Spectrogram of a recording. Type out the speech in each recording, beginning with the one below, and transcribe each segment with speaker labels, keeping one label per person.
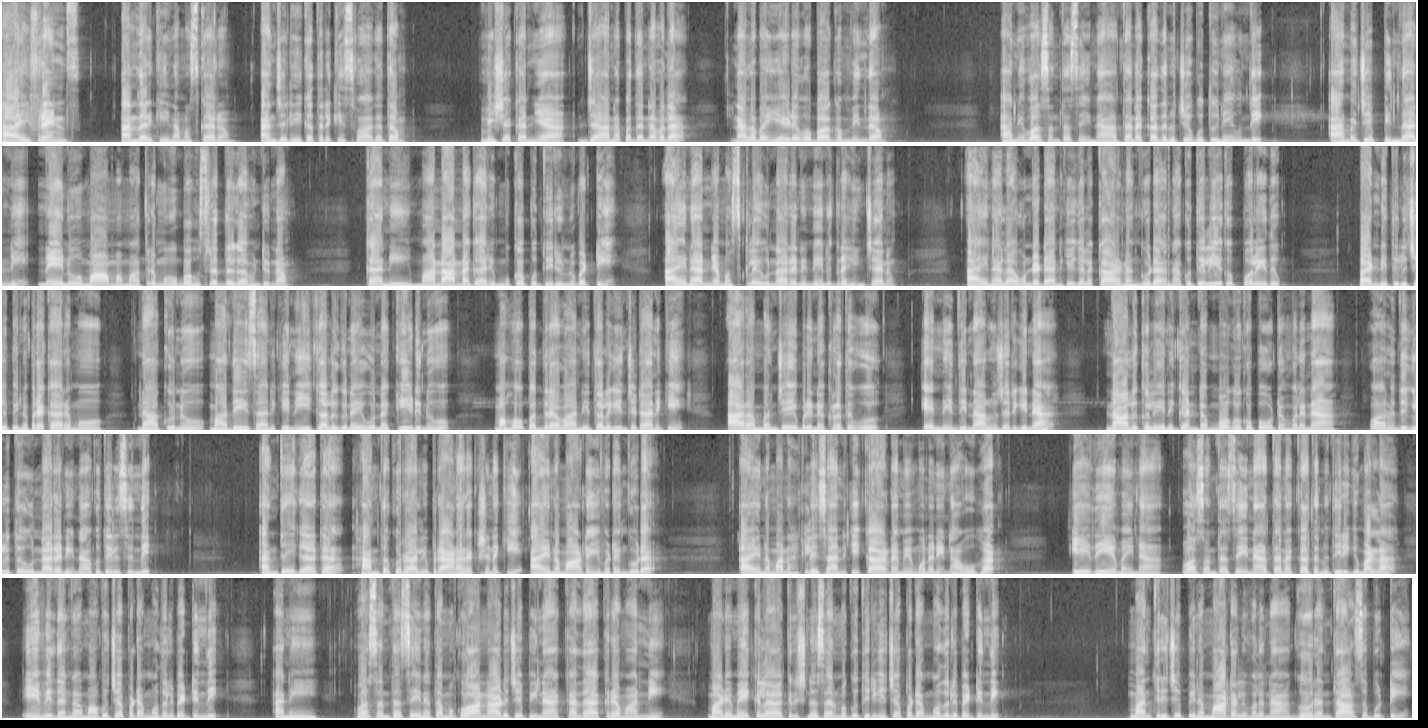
Speaker 1: Hi friends అందరికీ నమస్కారం. అంజలి కథలకి స్వాగతం. విషకన్య జానపద నవల నలభై ఏడవ భాగం విందాం. అని వసంతసేన తన కథను చెబుతూనే ఉంది. ఆమె చెప్పిందాన్ని నేను మా అమ్మ మాత్రము బహుశ్రద్ధగా వింటున్నాం. కానీ మా నాన్నగారి ముఖపు తీరును బట్టి ఆయన అన్యమస్కులై ఉన్నారని నేను గ్రహించాను. ఆయన అలా ఉండటానికి గల కారణం కూడా నాకు తెలియకపోలేదు. పండితులు చెప్పిన ప్రకారము నాకును మా దేశానికి నీ కలుగునై ఉన్న కీడును మహోపద్రవాన్ని తొలగించటానికి ఆరంభం చేయబడిన క్రతువు ఎన్ని దినాలు జరిగినా నాలుకలేని గంట మొగకపోవటం వలన వారు దిగులుతో ఉన్నారని నాకు తెలిసింది. అంతేగాక హంతకురాలి ప్రాణరక్షణకి ఆయన మాట ఇవ్వటం కూడా. ఆయన మనఃక్లేశానికి కారణమేమోనని నా ఊహ. ఏది ఏమైనా వసంతసేన తన కథను తిరిగి మళ్ళా ఈ విధంగా మాకు చెప్పడం మొదలుపెట్టింది. అని వసంతసేన తమకు ఆనాడు చెప్పిన కథాక్రమాన్ని మడిమేకల కృష్ణశర్మకు తిరిగి చెప్పడం మొదలుపెట్టింది. మంత్రి చెప్పిన మాటల వలన గోరంత ఆశ పుట్టి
